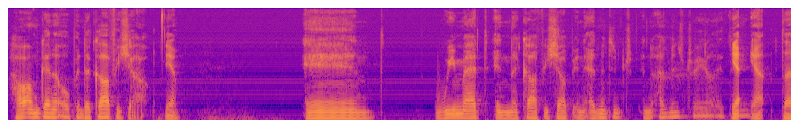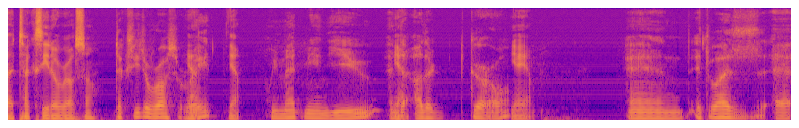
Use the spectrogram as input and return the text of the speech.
How I'm gonna open the coffee shop? Yeah. And we met in the coffee shop in Edmonton, in Edmonton Trail. I think. yeah yeah the tuxedo rosso Tuxedo Rosso, Yeah, right? yeah. We met me and you and Yeah. the other girl, yeah yeah and it was uh,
